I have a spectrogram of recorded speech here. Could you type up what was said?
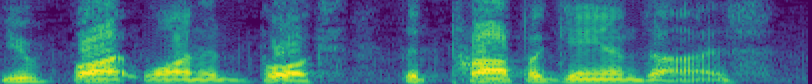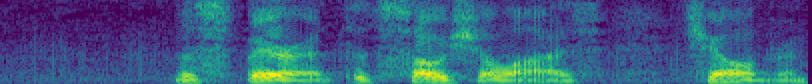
You've bought, wanted books that propagandize the spirit, that socialize children.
